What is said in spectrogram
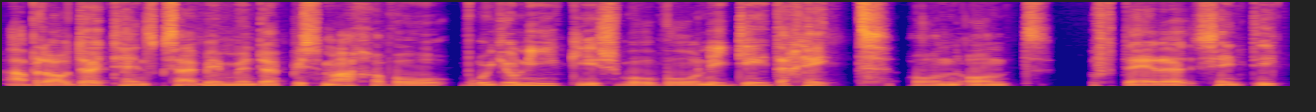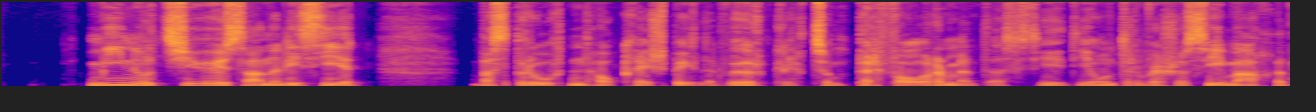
Aber auch dort haben sie gesagt, wir müssen etwas machen, wo, wo unique ist, wo, wo nicht jeder hat. Und, und auf der sind die minutiös analysiert, was braucht ein Hockeyspieler wirklich zum Performen, dass sie die Unterwäsche, sie machen,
